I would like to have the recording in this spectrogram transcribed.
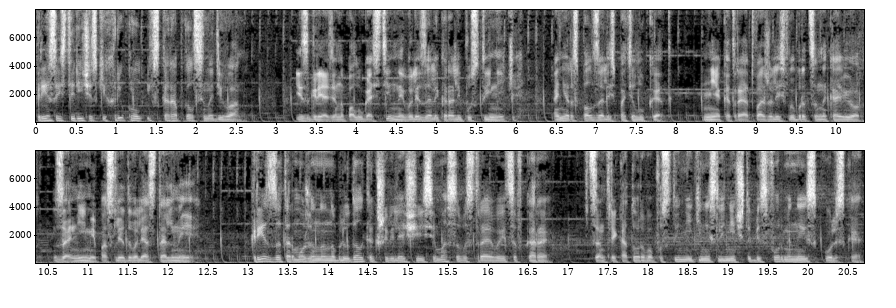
Крес истерически хрюкнул и вскарабкался на диван. Из грязи на полу гостиной вылезали короли-пустынники. Они расползались по телу Кэт. Некоторые отважились выбраться на ковер, за ними последовали остальные. Крес заторможенно наблюдал, как шевелящаяся масса выстраивается в каре, в центре которого пустынники несли нечто бесформенное и скользкое,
